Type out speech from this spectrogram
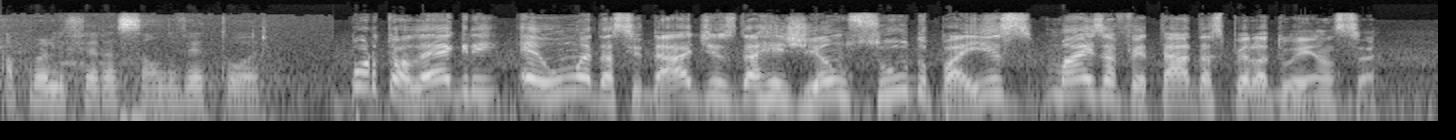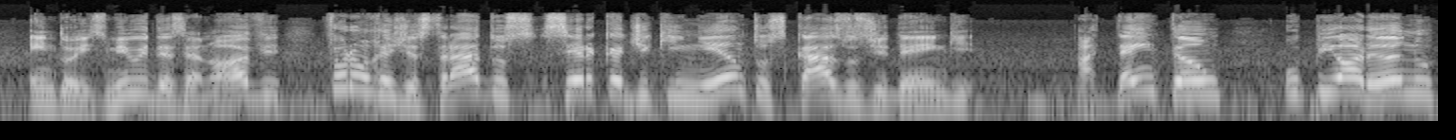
a proliferação do vetor. Porto Alegre é uma das cidades da região sul do país mais afetadas pela doença. Em 2019, foram registrados cerca de 500 casos de dengue. Até então, o pior ano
